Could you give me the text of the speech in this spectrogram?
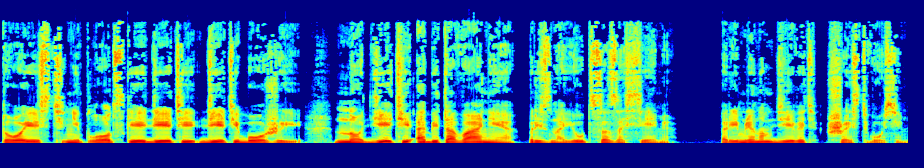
То есть не плотские дети, дети Божии, но дети обетования признаются за семя. Римлянам 9, 6, 8.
